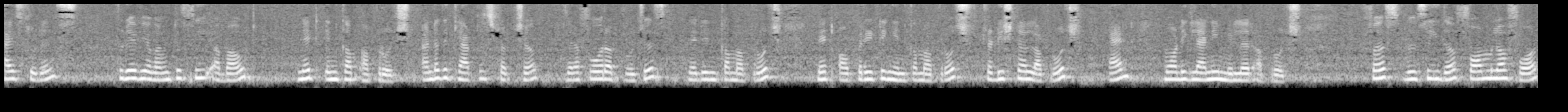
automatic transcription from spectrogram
Hi students, today we are going to see about net income approach. Under the capital structure, there are four approaches, net income approach, net operating income approach, traditional approach and Modigliani-Miller approach. First, we'll see the formula for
